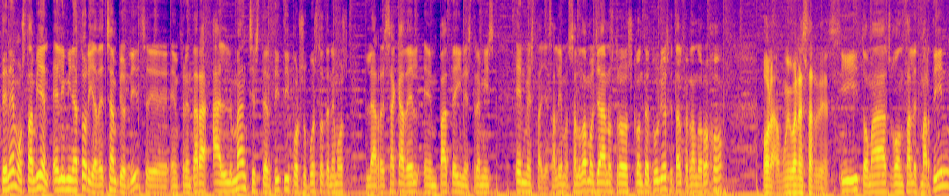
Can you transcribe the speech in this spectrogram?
Tenemos también eliminatoria de Champions League, se enfrentará al Manchester City. Por supuesto, tenemos la resaca del empate in extremis en Mestalla. Saludamos ya a nuestros contertulios. ¿Qué tal, Fernando Rojo? Hola, muy buenas tardes. Y Tomás González Martín.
